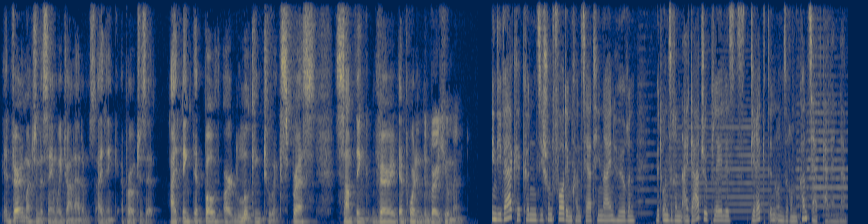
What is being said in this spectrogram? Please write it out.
It very much in the same way John Adams, I think, approaches it I think that both are looking to express something very important and very human. In die Werke können Sie schon vor dem Konzert hineinhören mit unseren Adagio Playlists direkt in unserem Konzertkalender.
